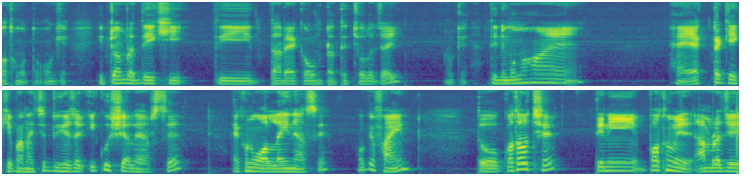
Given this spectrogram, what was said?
প্রথমত ওকে একটু আমরা দেখি তার অ্যাকাউন্টটাতে চলে যাই ওকে তিনি মনে হয় হ্যাঁ একটা কে কে বানাইছে, দুই হাজার একুশ সালে আসছে এখনও অনলাইনে আছে ওকে ফাইন তো কথা হচ্ছে, তিনি প্রথমে আমরা যে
